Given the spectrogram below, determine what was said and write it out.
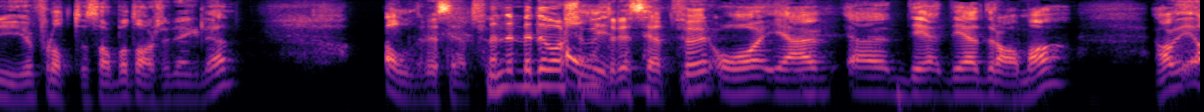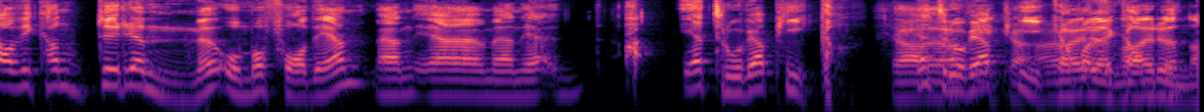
nye, flotte sabotasjeregelen, aldri sett før. Men- aldri sett før, og jeg, jeg- det, det dramaet ja, vi- ja, vi kan drømme om å få det igjen, men, men jeg, jeg tror vi har pika. Ja, jeg tror vi har pika. på den kanten.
